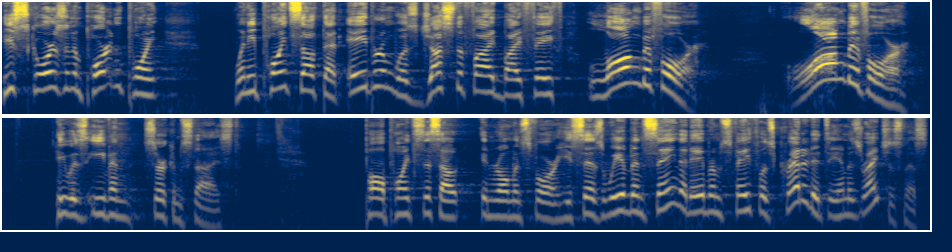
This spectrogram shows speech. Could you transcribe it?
He scores an important point when he points out that Abram was justified by faith long before, long before he was even circumcised. Paul points this out in Romans 4. He says, We have been saying that Abram's faith was credited to him as righteousness.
